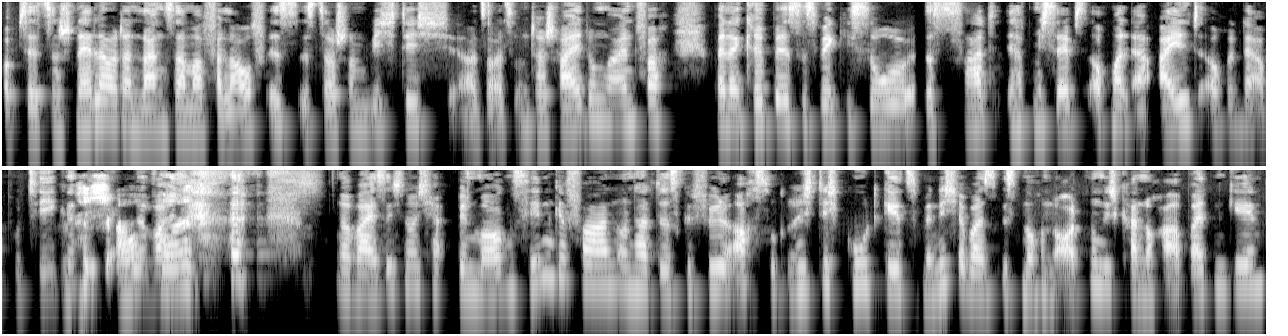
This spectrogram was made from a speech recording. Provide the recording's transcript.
ob es jetzt ein schneller oder ein langsamer Verlauf ist, ist da schon wichtig. Also als Unterscheidung einfach. Bei einer Grippe ist es wirklich so, das hat, hat mich selbst auch mal ereilt, auch in der Apotheke. Ich auch mal. weiß, da weiß ich noch, ich bin morgens hingefahren und hatte das Gefühl, ach, so richtig gut geht's mir nicht, aber es ist noch in Ordnung, ich kann noch arbeiten gehen.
